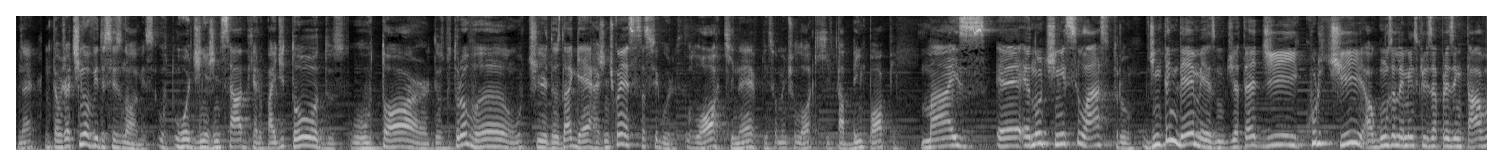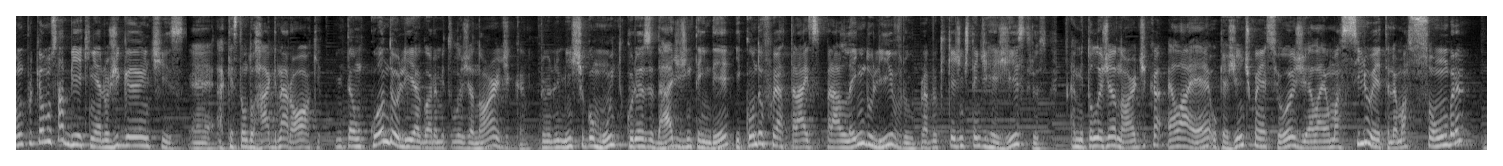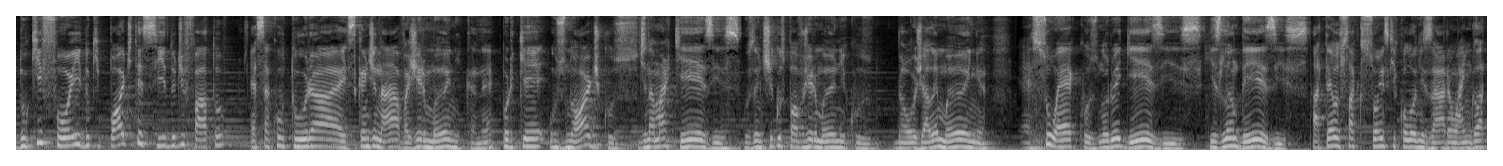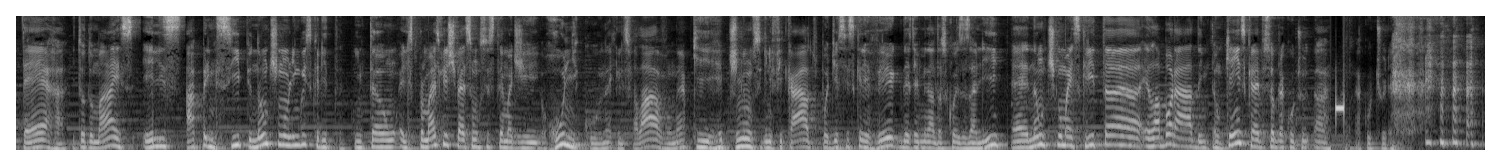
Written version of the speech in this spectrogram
né? Então já tinha ouvido esses nomes. O, o Odin a gente sabe que era o pai de todos. O Thor, deus do trovão. O Tyr, deus da guerra. A gente conhece essas figuras. O Loki, né? Principalmente o Loki que tá bem pop. Mas é, eu não tinha esse lastro de entender mesmo, de até de curtir alguns elementos que eles apresentavam, porque eu não sabia quem eram os gigantes, é, a questão do Ragnarok. Então, quando eu li agora a mitologia nórdica, primeiro me instigou muito curiosidade de entender, e quando eu fui atrás para além do livro, para ver o que, que a gente tem de registros, a mitologia nórdica, ela é, o que a gente conhece hoje, ela é uma silhueta, ela é uma sombra do que foi, do que pode ter sido de fato essa cultura escandinava, germânica, né? Porque os nórdicos, dinamarqueses, os antigos povos germânicos da hoje Alemanha, é, suecos, noruegueses, islandeses, até os saxões que colonizaram a Inglaterra e tudo mais, eles a princípio não tinham língua escrita. Então, eles por mais que eles tivessem um sistema de rúnico, né, que eles falavam, né, que tinha um significado, podia se escrever determinadas coisas ali, é, não tinha uma escrita elaborada. Então, quem escreve sobre a cultura, ah, a cultura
